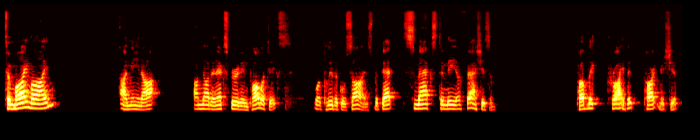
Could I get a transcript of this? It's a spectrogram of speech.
To my mind, I mean, I, I'm not an expert in politics or political science, but that smacks to me of fascism. Public private partnership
